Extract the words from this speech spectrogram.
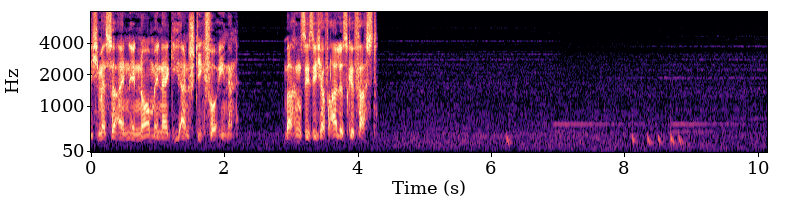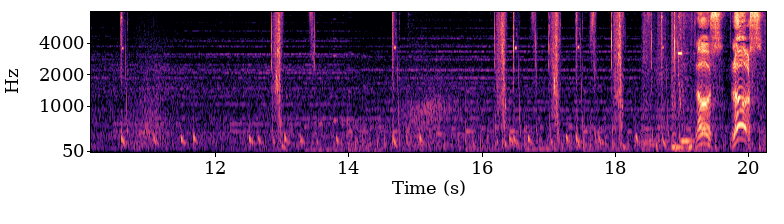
Ich messe einen enormen Energieanstieg vor Ihnen. Machen Sie sich auf alles gefasst. Los, los!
